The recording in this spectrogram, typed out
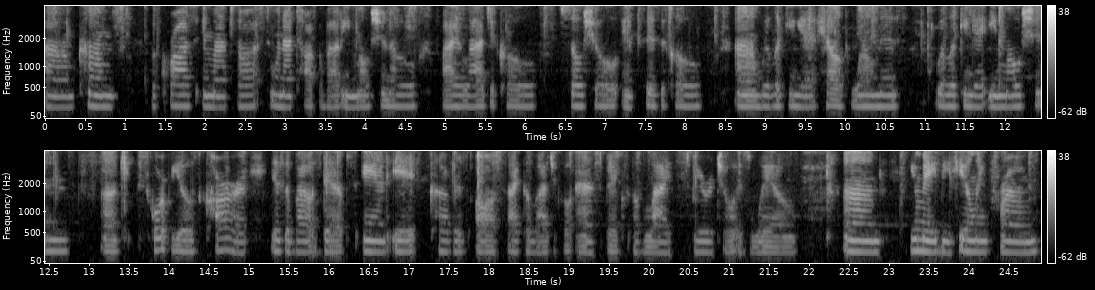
um, comes across in my thoughts when I talk about emotional, biological, social, and physical. Um, we're looking at health, wellness. We're looking at emotions. Uh, Scorpio's card is about depths and it covers all psychological aspects of life, spiritual as well. Um, you may be healing from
